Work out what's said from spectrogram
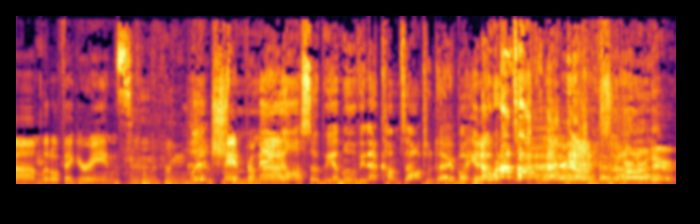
um, little figurines. Mm-hmm. which Made from may that. also be a movie that comes out today. But you Yeah. know, we're not talking about that. No, So- no, no, there.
